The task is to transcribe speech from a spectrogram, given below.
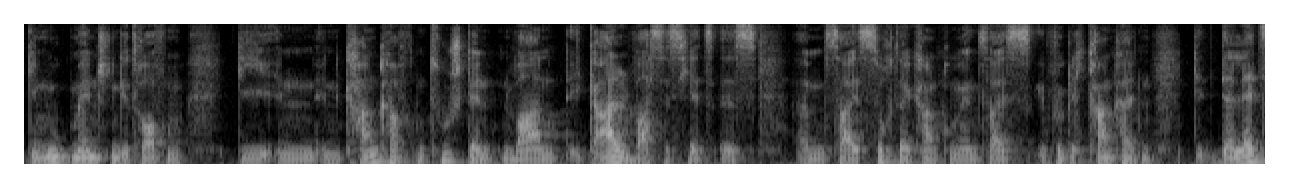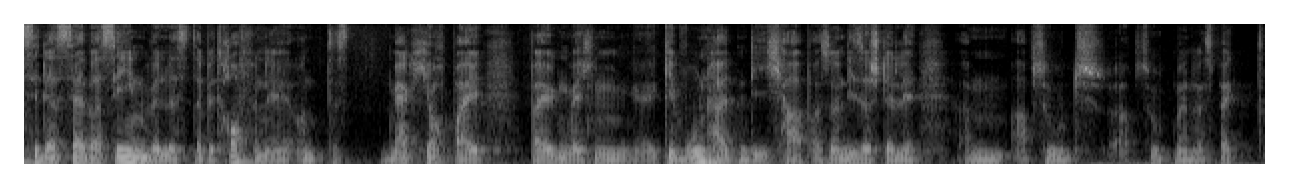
genug Menschen getroffen, die in, in krankhaften Zuständen waren, egal was es jetzt ist, ähm, sei es Suchterkrankungen, sei es wirklich Krankheiten. Der Letzte, der es selber sehen will, ist der Betroffene. Und das merke ich auch bei, bei irgendwelchen äh, Gewohnheiten, die ich habe. Also an dieser Stelle ähm, absolut, absolut mein Respekt,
